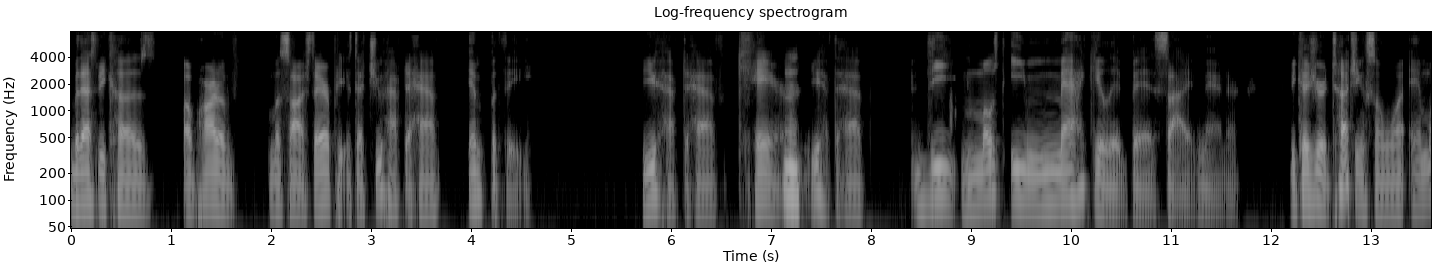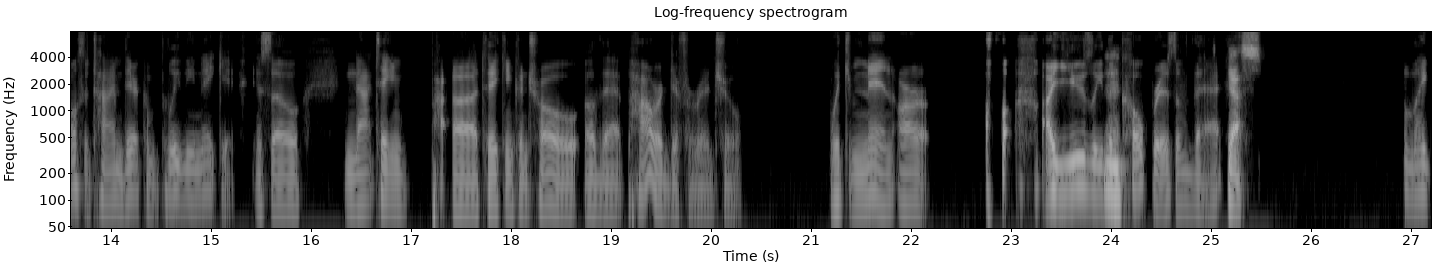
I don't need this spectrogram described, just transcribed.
But that's because a part of massage therapy is that you have to have empathy. You have to have care. Mm. You have to have the most immaculate bedside manner because you're touching someone and most of the time they're completely naked. And so not taking uh taking control of that power differential which men are are usually the mm. culprits of that. Yes. Like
